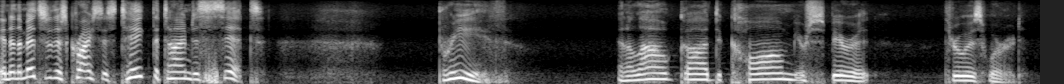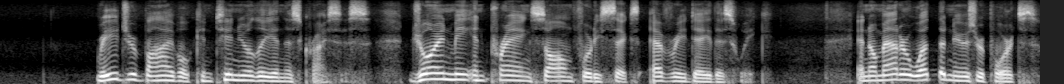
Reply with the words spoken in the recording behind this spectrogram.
And in the midst of this crisis, take the time to sit, breathe, and allow God to calm your spirit through His Word. Read your Bible continually in this crisis. Join me in praying Psalm 46 every day this week. And no matter what the news reports,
